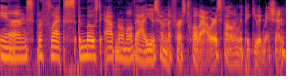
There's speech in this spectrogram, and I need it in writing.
and reflects the most abnormal values from the first 12 hours following the PICU admission.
